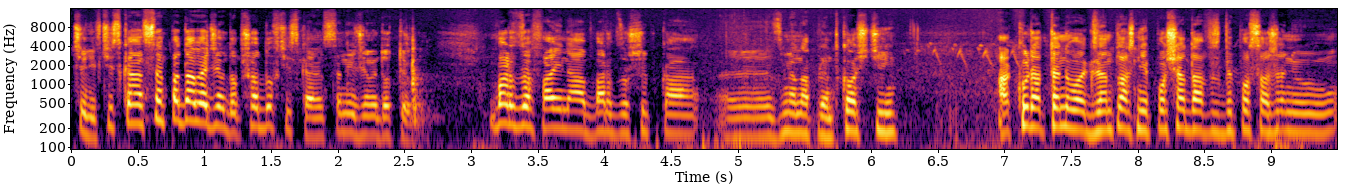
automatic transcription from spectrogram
czyli wciskając ten pedał jedziemy do przodu, wciskając ten jedziemy do tyłu. Bardzo fajna, bardzo szybka yy, zmiana prędkości. Akurat ten egzemplarz nie posiada w wyposażeniu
